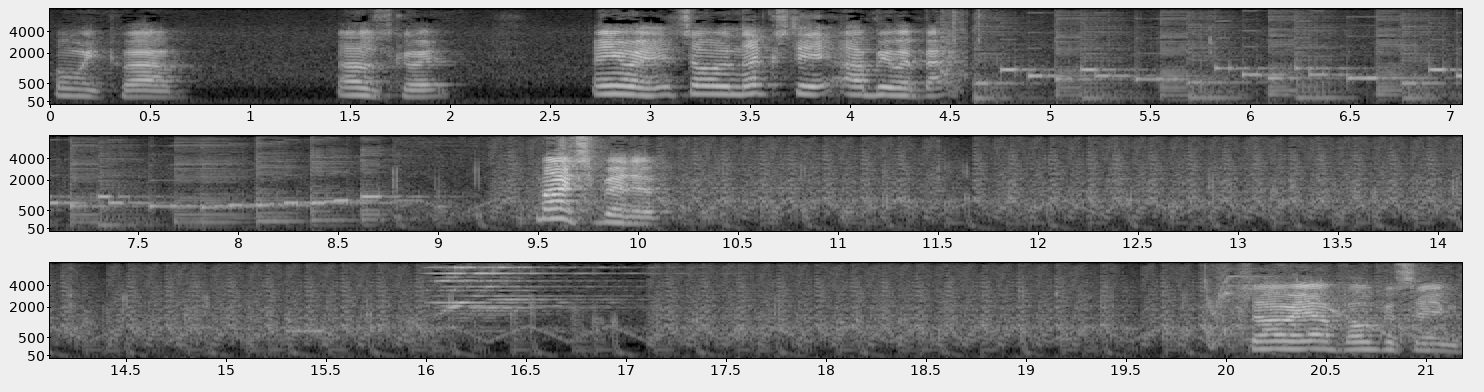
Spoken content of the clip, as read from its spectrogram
holy crap, that was great. Anyway, so next day I'll be right back. Much better. Sorry, I'm focusing.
